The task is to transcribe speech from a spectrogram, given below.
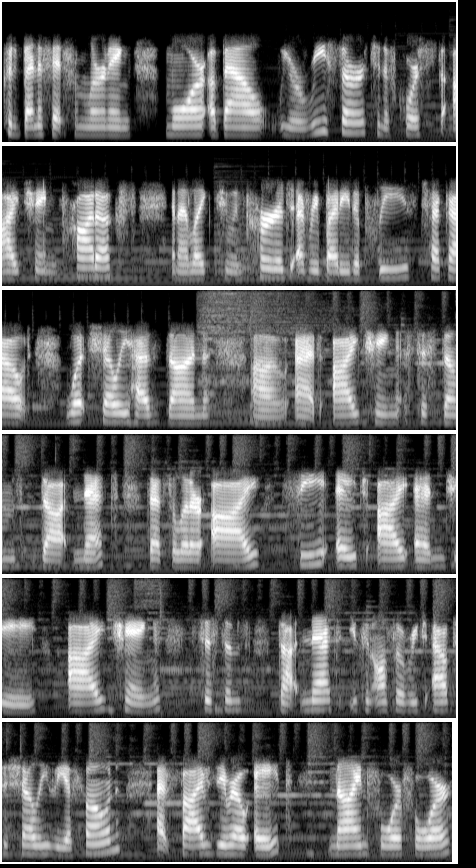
could benefit from learning more about your research and, of course, the iChing products. And I like to encourage everybody to please check out what Shelley has done uh, at ichingsystems.net. That's the letter I, C H I N G, iChing systems.net. You can also reach out to Shelley via phone at 508 944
